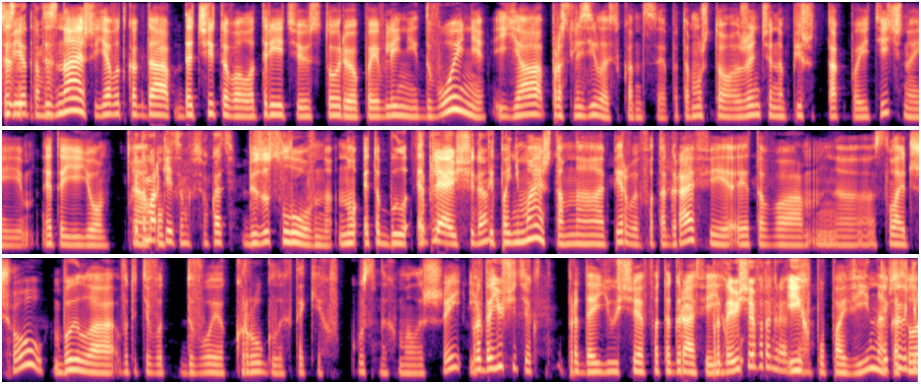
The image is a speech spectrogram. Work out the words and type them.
ты, светом. ты знаешь, я вот когда дочитывала третью историю о появлении двойни, я прослезилась в конце, потому что женщина пишет так поэтично, и это ее... Это маркетинг все, Катя. Безусловно, но это было... это- Цепляющий, да? ты понимаешь, там на первой фотографии этого э, слайд-шоу было вот эти вот двое круглых таких вкусных малышей, их Продающий текст. продающая фотография, их, Продающая фотография. их пуповина, Я которая...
